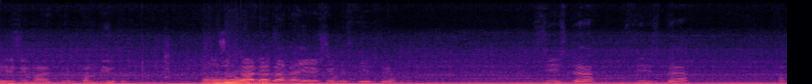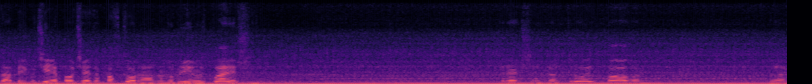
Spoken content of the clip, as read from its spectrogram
Режим, а компьютер. Режим Да, да, да, да, и режимы здесь, да. Здесь, да, здесь, да. Ну да, переключение получается повторно, надо дублировать клавиши. Traction control, power. Так.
